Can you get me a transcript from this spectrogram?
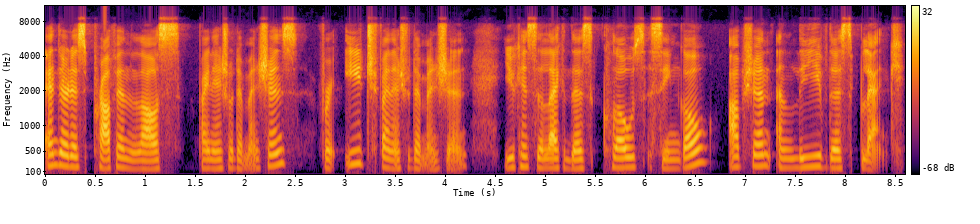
Under this profit and loss financial dimensions, for each financial dimension, you can select this close single option and leave this blank.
